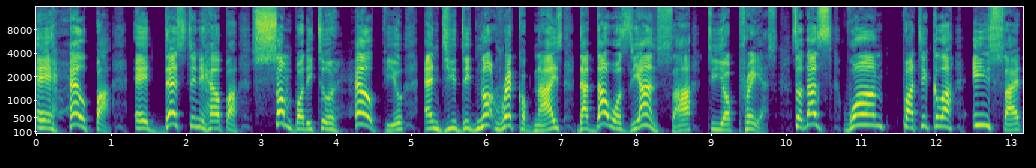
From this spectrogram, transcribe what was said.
a helper, a destiny helper, somebody to help you, and you did not recognize that that was the answer to your prayers? So that's one particular insight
